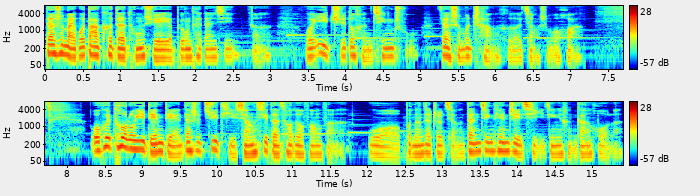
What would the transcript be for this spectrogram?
但是买过大课的同学也不用太担心啊，我一直都很清楚在什么场合讲什么话。我会透露一点点，但是具体详细的操作方法我不能在这讲。但今天这一期已经很干货了。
